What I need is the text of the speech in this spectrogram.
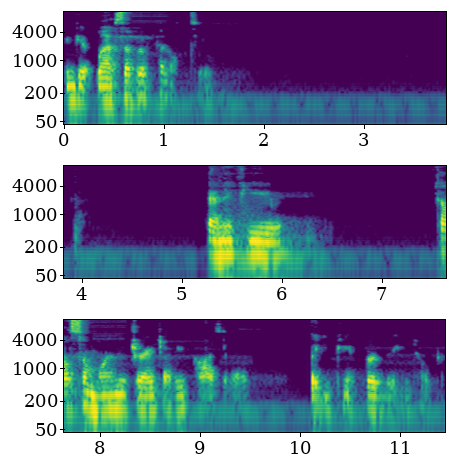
and get less of a penalty than if you tell someone that you're HIV positive, but you can't prove that you told them.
